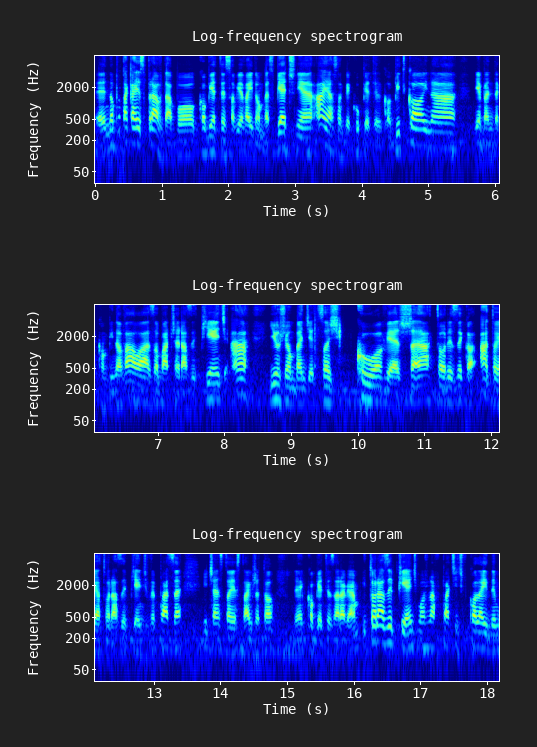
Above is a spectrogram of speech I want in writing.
E, no bo taka jest prawda, bo kobiety sobie wejdą bezpiecznie, a ja sobie kupię tylko bitcoina, nie będę kombinowała, zobaczę razy pięć, a już ją będzie coś kuło, wiesz, że a to ryzyko, a to ja to razy pięć wypłacę i często jest tak, że to e, kobiety zarabiają i to razy pięć można wpłacić w kolejnym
